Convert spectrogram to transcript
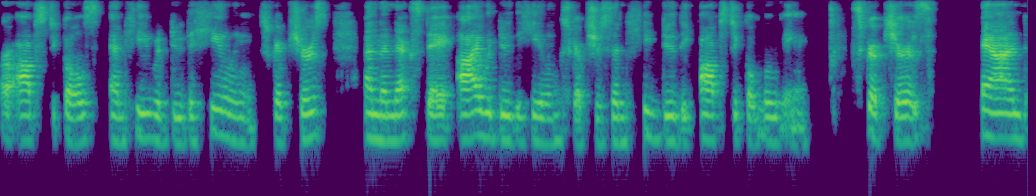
or obstacles, and he would do the healing scriptures. And the next day I would do the healing scriptures, and he'd do the obstacle moving scriptures. And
